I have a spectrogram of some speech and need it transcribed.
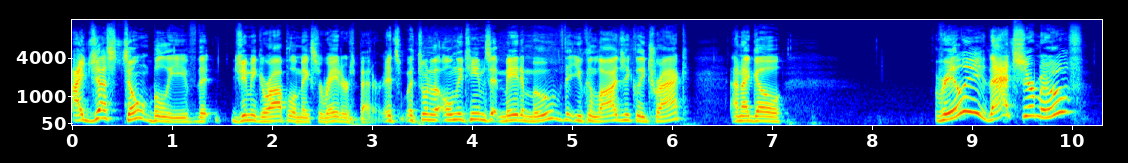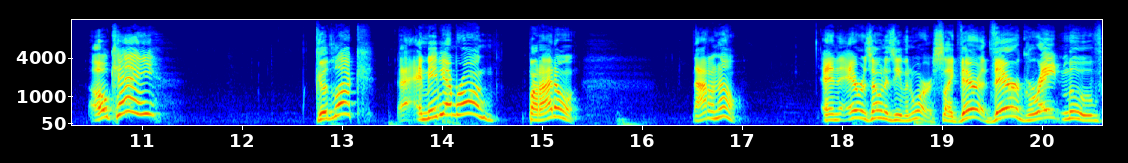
I just don't believe that Jimmy Garoppolo makes the Raiders better. It's it's one of the only teams that made a move that you can logically track. And I go, Really? That's your move? Okay. Good luck. And maybe I'm wrong, but I don't I don't know. And Arizona's even worse. Like their their great move,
